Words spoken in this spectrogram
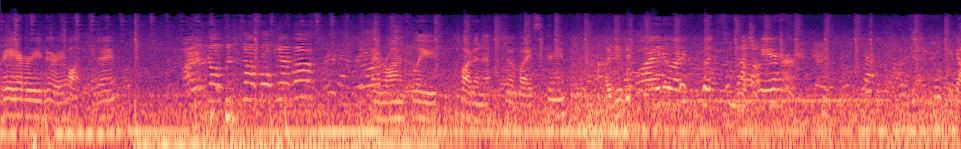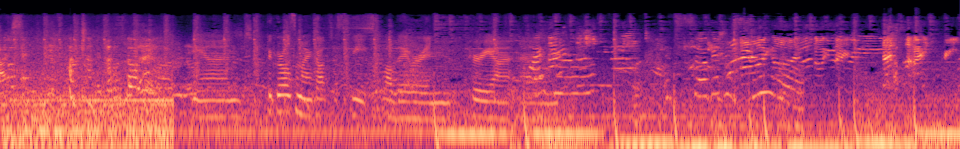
Very, very hot today. Ironically, hot enough to have ice cream. Why do I put so much hair? Thank you guys. and the girls and I got to speak while they were in Korea. And So good to see you. That's the ice cream.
